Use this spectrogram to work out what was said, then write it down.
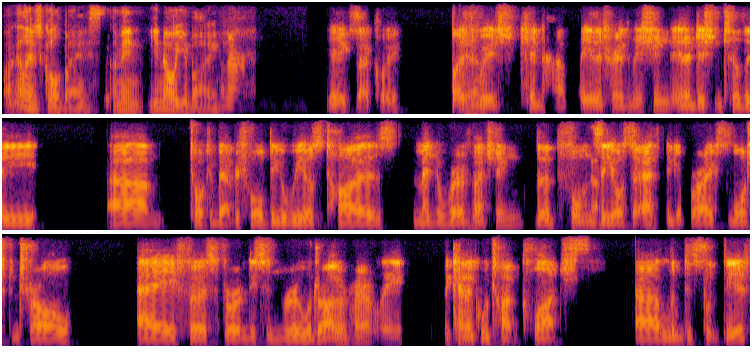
Why can't they just call it base? I mean, you know what you're buying. I know. Yeah, exactly. Both Yeah. of which can have either transmission in addition to the um, talked about before bigger wheels, tires, manual rev matching. The Performance Z also adds bigger brakes, launch control, a first for a Nissan rear wheel drive apparently, mechanical type clutch, uh, limited slip diff,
